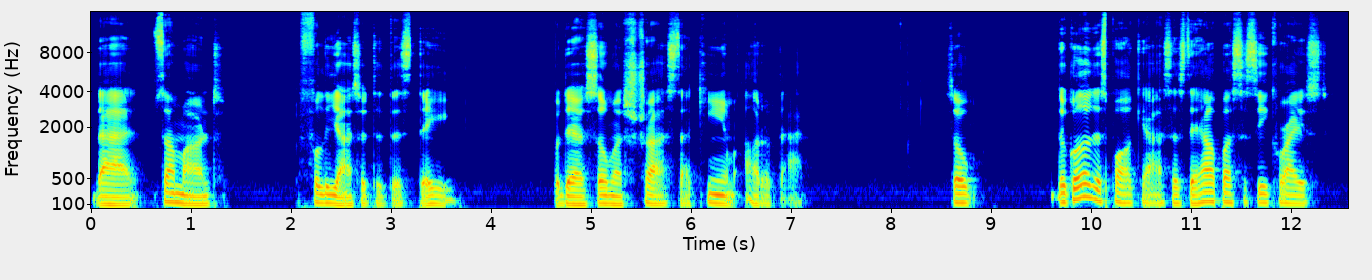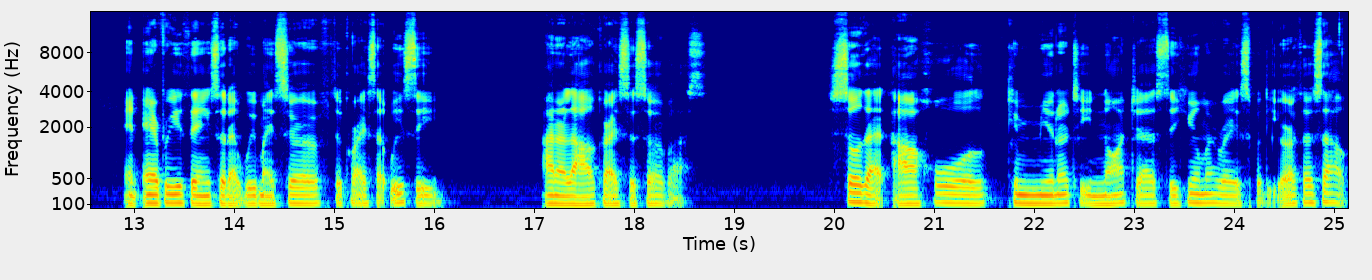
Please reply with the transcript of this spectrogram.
that some aren't fully answered to this day. But there's so much trust that came out of that. So, the goal of this podcast is to help us to see Christ in everything so that we might serve the Christ that we see and allow Christ to serve us. So that our whole community, not just the human race, but the earth herself,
